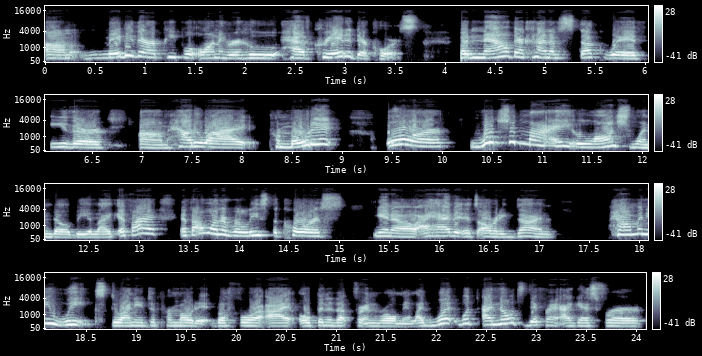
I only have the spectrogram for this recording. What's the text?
um, maybe there are people on here who have created their course, but now they're kind of stuck with either um, how do I promote it or what should my launch window be like if i if i want to release the course you know i have it it's already done how many weeks do I need to promote it before I open it up for enrollment? Like what what I know it's different, I guess, for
